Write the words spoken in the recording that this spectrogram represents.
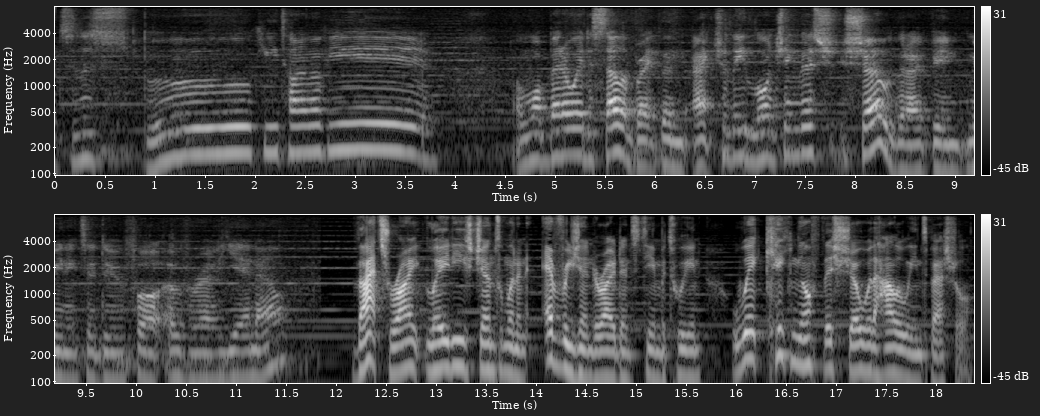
It's the spooky time of year. And what better way to celebrate than actually launching this sh- show that I've been meaning to do for over a year now? That's right, ladies, gentlemen, and every gender identity in between, we're kicking off this show with a Halloween special.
